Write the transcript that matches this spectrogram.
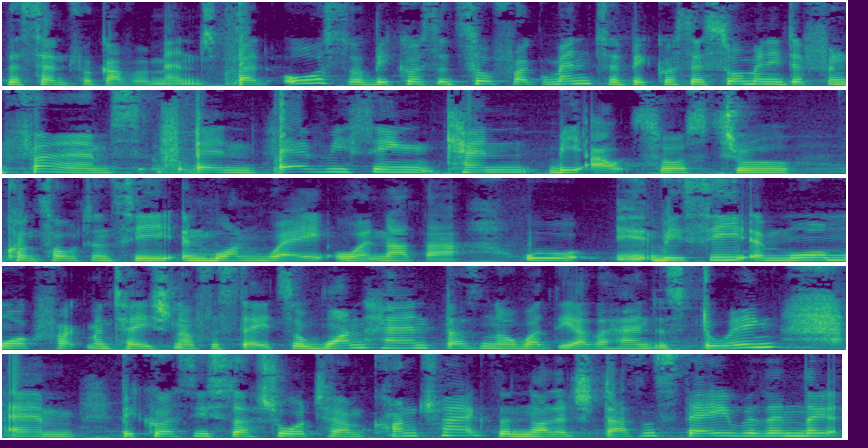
the central government, but also because it's so fragmented, because there's so many different firms and everything can be outsourced through consultancy in one way or another, or we see a more and more fragmentation of the state. So one hand doesn't know what the other hand is doing, um, because these are short-term contracts. The knowledge doesn't stay within the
